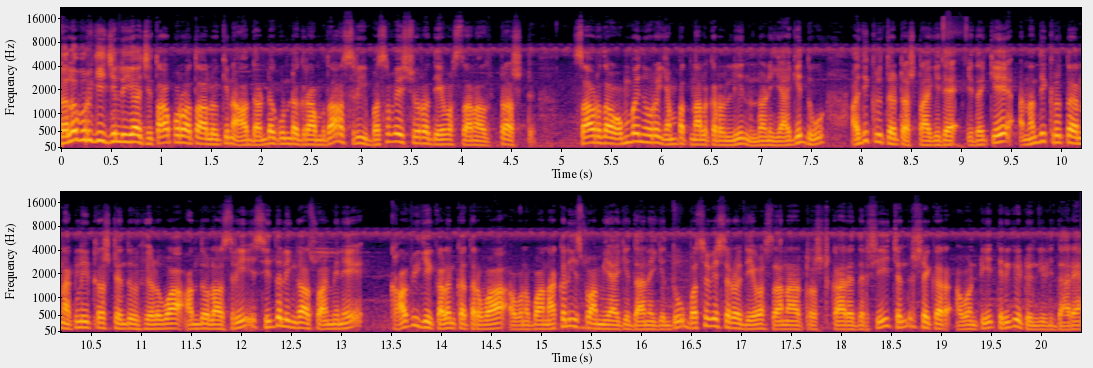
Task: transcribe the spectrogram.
ಕಲಬುರಗಿ ಜಿಲ್ಲೆಯ ಚಿತಾಪುರ ತಾಲೂಕಿನ ದಂಡಗುಂಡ ಗ್ರಾಮದ ಶ್ರೀ ಬಸವೇಶ್ವರ ದೇವಸ್ಥಾನ ಟ್ರಸ್ಟ್ ಸಾವಿರದ ಒಂಬೈನೂರ ಎಂಬತ್ನಾಲ್ಕರಲ್ಲಿ ನೋಂದಣಿಯಾಗಿದ್ದು ಅಧಿಕೃತ ಟ್ರಸ್ಟ್ ಆಗಿದೆ. ಇದಕ್ಕೆ ಅನಧಿಕೃತ ನಕಲಿ ಟ್ರಸ್ಟ್ ಎಂದು ಹೇಳುವ ಆಂದೋಲ ಶ್ರೀ ಸಿದ್ಧಲಿಂಗ ಸ್ವಾಮಿನೇ ಕಾವಿಗೆ ಕಳಂಕ ತರುವ ಅವನೊಬ್ಬ ನಕಲಿ ಸ್ವಾಮಿಯಾಗಿದ್ದಾನೆ ಎಂದು ಬಸವೇಶ್ವರ ದೇವಸ್ಥಾನ ಟ್ರಸ್ಟ್ ಕಾರ್ಯದರ್ಶಿ ಚಂದ್ರಶೇಖರ್ ಅವಂಟಿ ತಿರುಗೇಟು ನೀಡಿದ್ದಾರೆ.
